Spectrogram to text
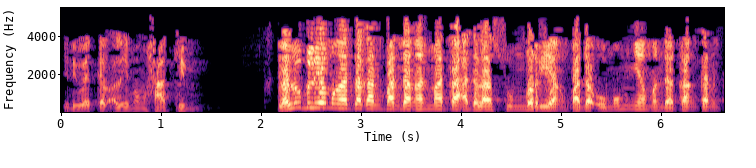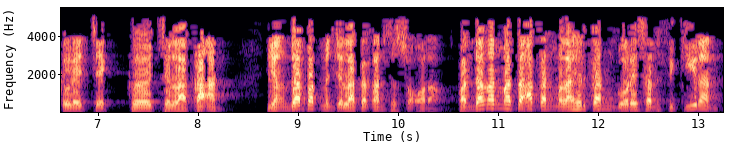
Jadi wetel oleh Imam Hakim. Lalu beliau mengatakan pandangan mata adalah sumber yang pada umumnya mendatangkan kelecek kecelakaan yang dapat mencelakakan seseorang. Pandangan mata akan melahirkan goresan pikiran,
